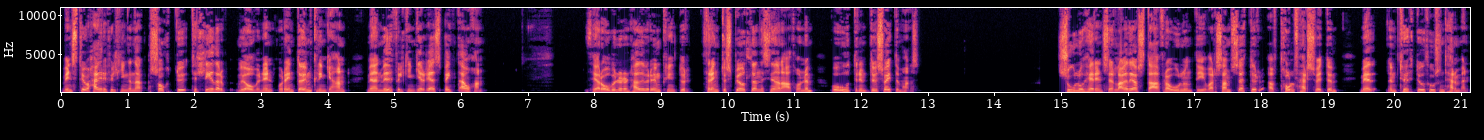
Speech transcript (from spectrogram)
Vinstri og hægri fylkingarna sóttu til hlýðar við óvinnin og reynda umkringja hann meðan miðfylkingin réðs beint á hann. Þegar óvinnurinn hafði verið umkringdur, þrengdu spjóðlandi síðan að honum og útrymdu sveitum hans. Súluherinn sem lagði á stað frá Úlundi var samsettur af 12 hersveitum með um 20.000 hermenn.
